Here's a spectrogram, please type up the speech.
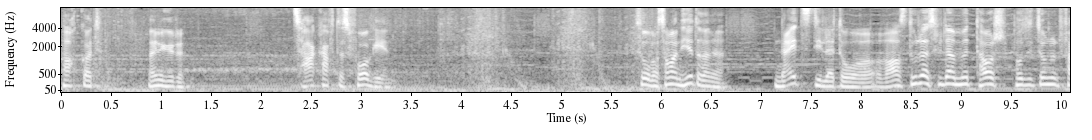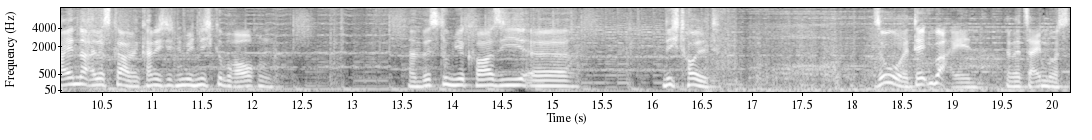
Ach Gott. Meine Güte. Zaghaftes Vorgehen. So, was haben wir denn hier drin? Night Stiletto. Warst du das wieder mit Tauschposition mit Feinde? Alles klar, dann kann ich dich nämlich nicht gebrauchen. Dann bist du mir quasi äh, nicht hold. So, der Überein, damit es sein muss.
